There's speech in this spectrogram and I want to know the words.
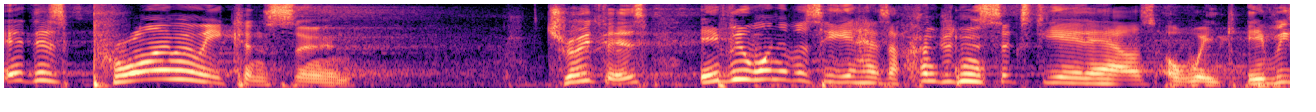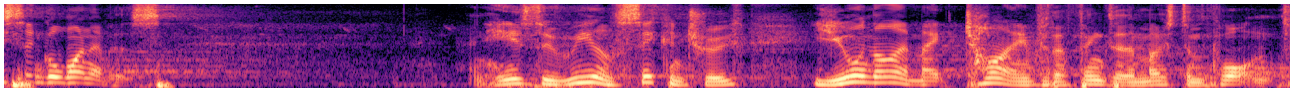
it is primary concern. Truth is, every one of us here has 168 hours a week, every single one of us. And here's the real second truth you and I make time for the things that are most important.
